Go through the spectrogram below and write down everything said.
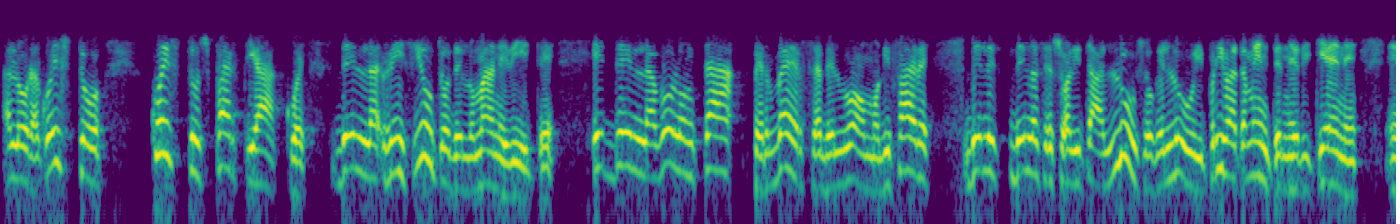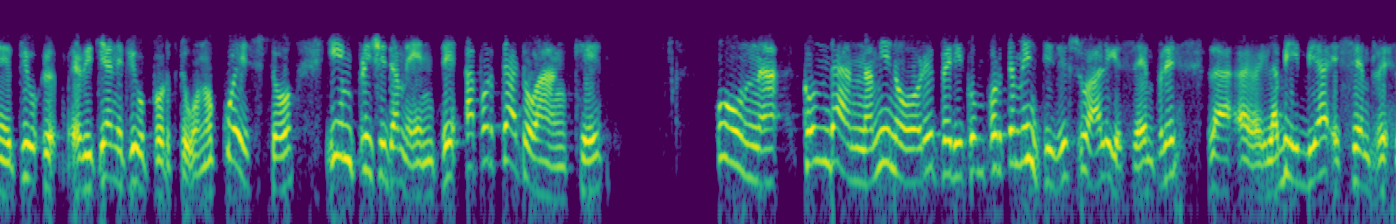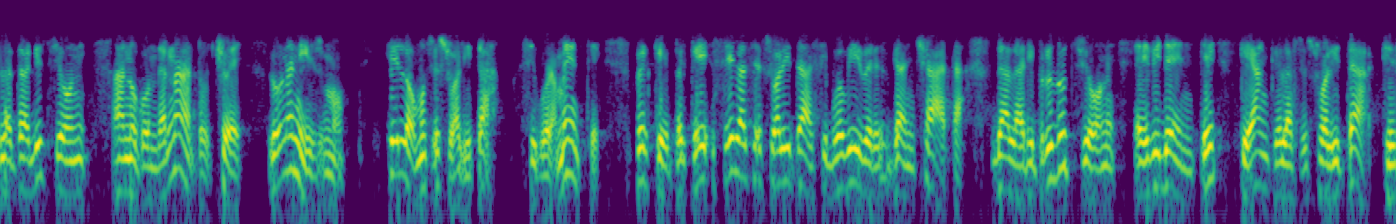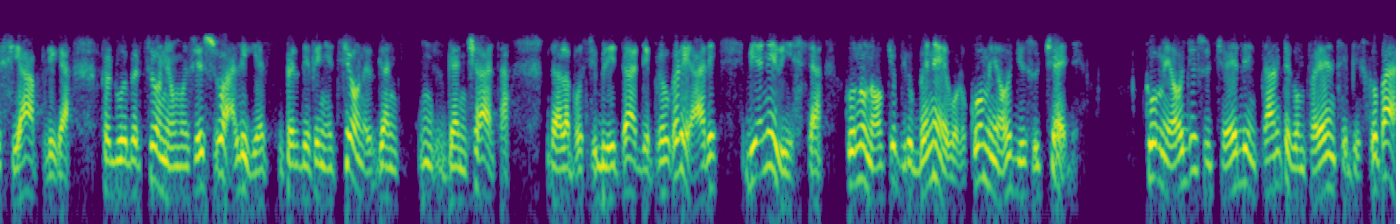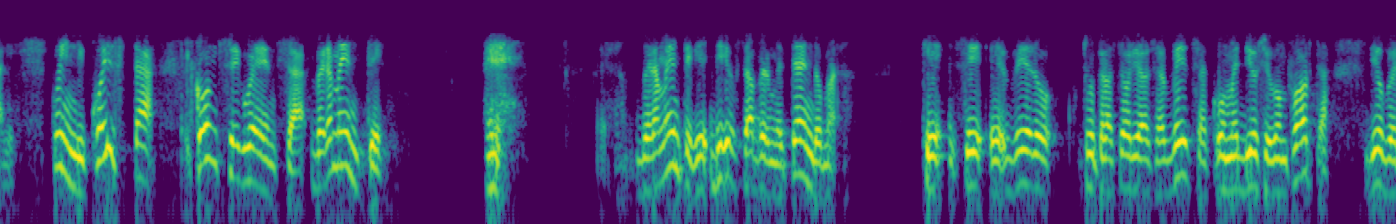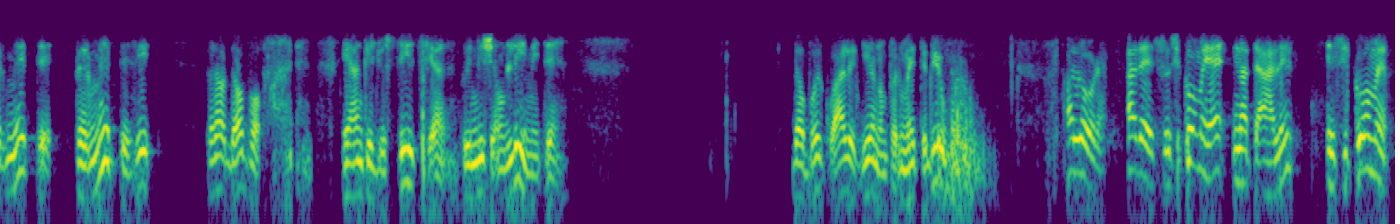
Allora questo, questo spartiacque del rifiuto delle umane vite e della volontà perversa dell'uomo di fare delle, della sessualità l'uso che lui privatamente ne ritiene, eh, più, eh, ritiene più opportuno, questo implicitamente ha portato anche una condanna minore per i comportamenti sessuali che sempre la, eh, la Bibbia e sempre le tradizioni hanno condannato, cioè l'onanismo e l'omosessualità sicuramente. Perché? Perché se la sessualità si può vivere sganciata dalla riproduzione, è evidente che anche la sessualità che si applica per due persone omosessuali, che è per definizione sganciata dalla possibilità di procreare, viene vista con un occhio più benevolo, come oggi succede come oggi succede in tante conferenze episcopali. Quindi questa conseguenza veramente eh, veramente che Dio sta permettendo, ma che se è vero tutta la storia della salvezza, come Dio si comporta, Dio permette, permette sì, però dopo è anche giustizia, quindi c'è un limite, dopo il quale Dio non permette più. Allora, adesso, siccome è Natale e siccome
